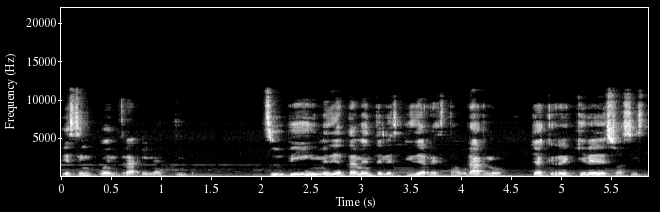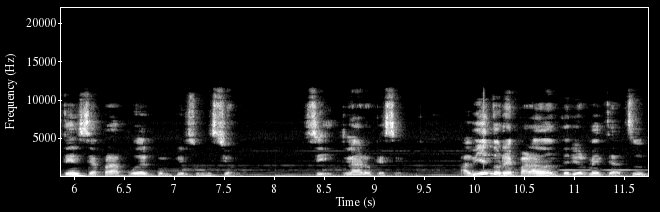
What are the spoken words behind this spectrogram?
que se encuentra inactivo. Tubi inmediatamente les pide restaurarlo, ya que requiere de su asistencia para poder cumplir su misión. Sí, claro que sí. Habiendo reparado anteriormente a 2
